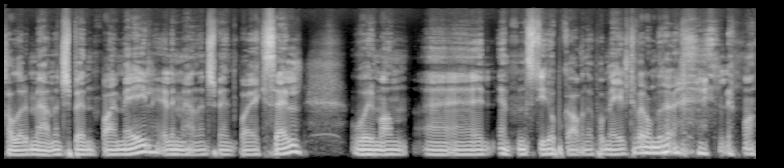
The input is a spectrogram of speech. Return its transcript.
kaller det management by mail eller management by Excel, hvor man eh, enten styrer oppgavene på mail til hverandre, eller man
